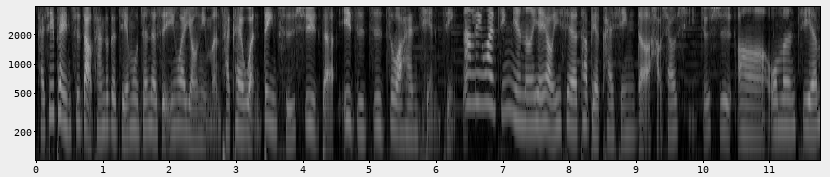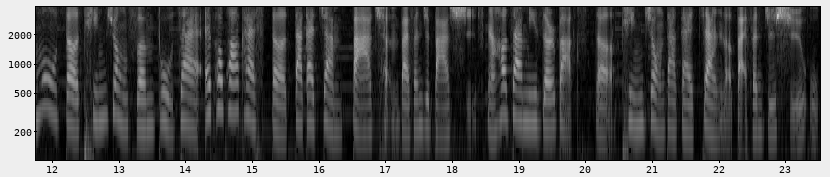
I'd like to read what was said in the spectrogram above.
凯西陪你吃早餐这个节目，真的是因为有你们，才可以稳定持续的一直制作和前进。那另外今年呢，也有一些特别开心的好消息，就是呃，我们节目的听众分布在 Apple Podcast 的大概占八成，百分之八十，然后在 Miser Box 的听众大概占了百分之十五，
